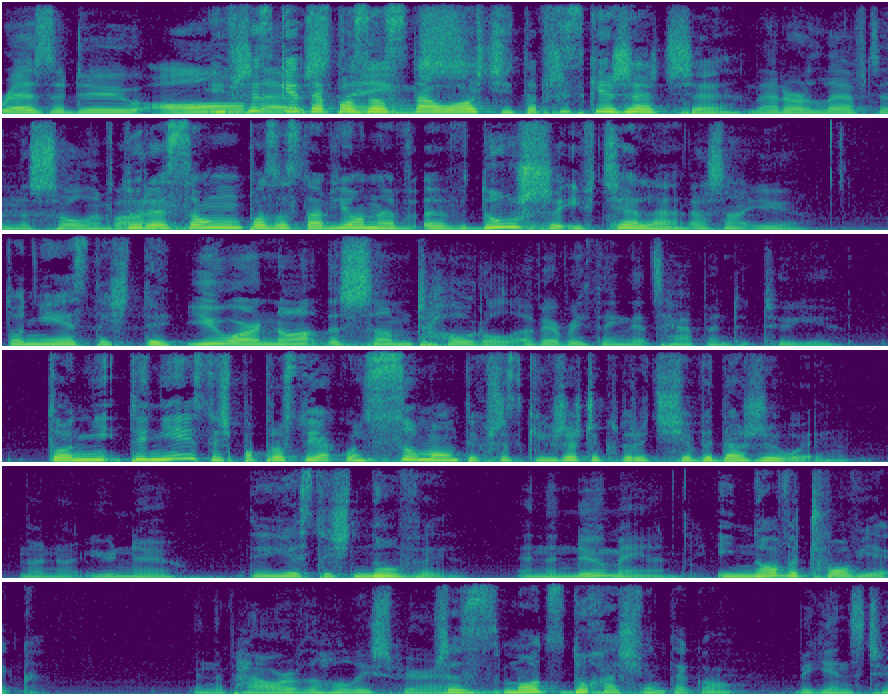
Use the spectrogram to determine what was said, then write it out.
residue, all I wszystkie te pozostałości, te wszystkie rzeczy, that are left in the soul and które body. są pozostawione w, w duszy i w ciele, That's not you. to nie jesteś ty. You are not the sum total of everything that's happened to you. To nie, ty nie jesteś po prostu jakąś sumą tych wszystkich rzeczy, które ci się wydarzyły. No, no, you knew. Ty jesteś nowy. And the new man, I nowy człowiek in the power of the Holy Spirit, przez moc Ducha Świętego begins to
